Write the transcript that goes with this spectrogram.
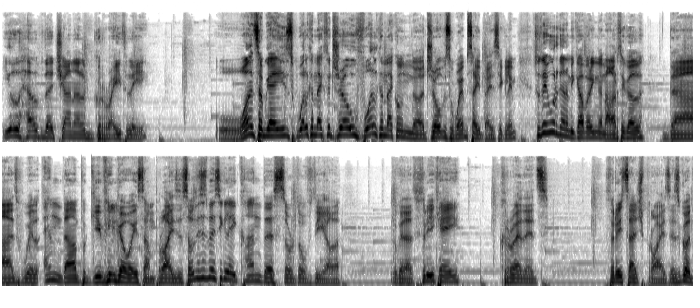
You'll help the channel greatly. What's up guys, welcome back to Trove, welcome back on uh, Trove's website basically. Today we're gonna be covering an article that will end up giving away some prizes. So this is basically a contest sort of deal. Look at that, 3k credits, 3 such prizes, good.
